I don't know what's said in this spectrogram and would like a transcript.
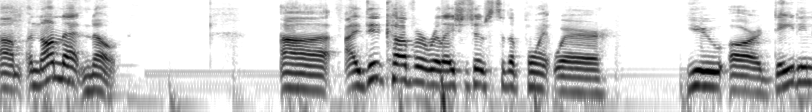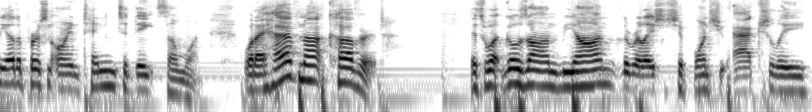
Um, and on that note, uh, I did cover relationships to the point where you are dating the other person or intending to date someone. What I have not covered is what goes on beyond the relationship once you actually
